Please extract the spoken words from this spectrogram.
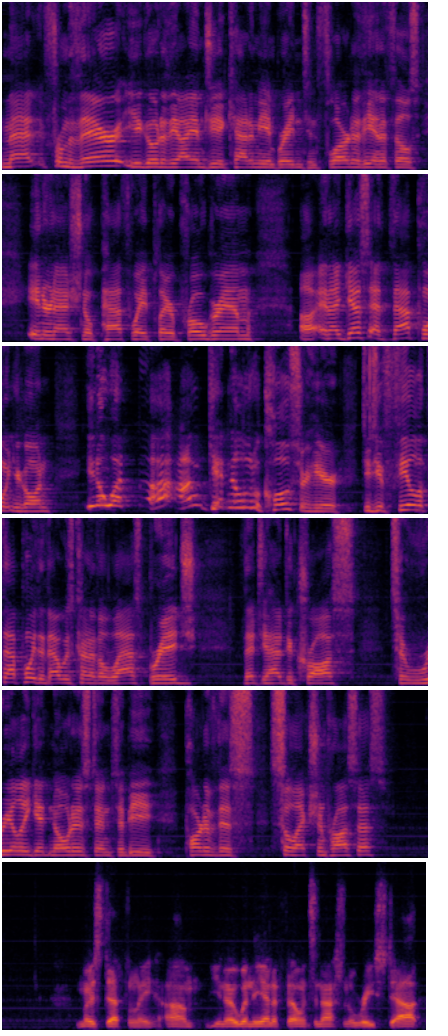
Matt, from there, you go to the IMG Academy in Bradenton, Florida, the NFL's International Pathway Player Program. Uh, and I guess at that point, you're going, you know what? I, am getting a little closer here. Did you feel at that point that that was kind of the last bridge that you had to cross to really get noticed and to be part of this selection process? Most definitely. Um, you know, when the NFL International reached out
